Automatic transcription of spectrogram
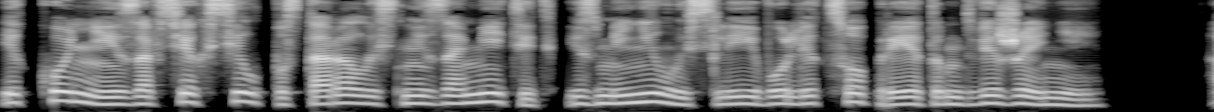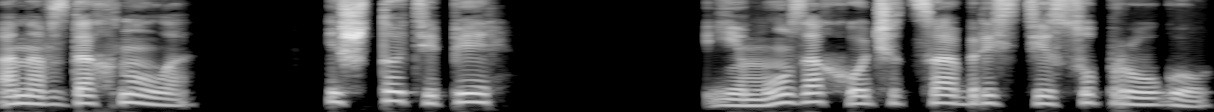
и Конни изо всех сил постаралась не заметить, изменилось ли его лицо при этом движении. Она вздохнула. «И что теперь?» Ему захочется обрести супругу.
